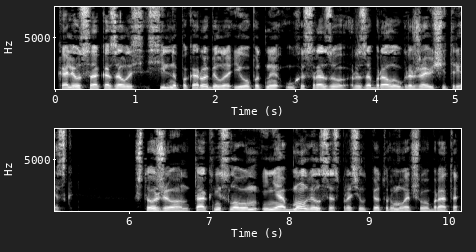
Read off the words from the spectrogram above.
Колеса, оказалось, сильно покоробило, и опытное ухо сразу разобрало угрожающий треск. «Что же он, так ни словом и не обмолвился?» — спросил Петр у младшего брата,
